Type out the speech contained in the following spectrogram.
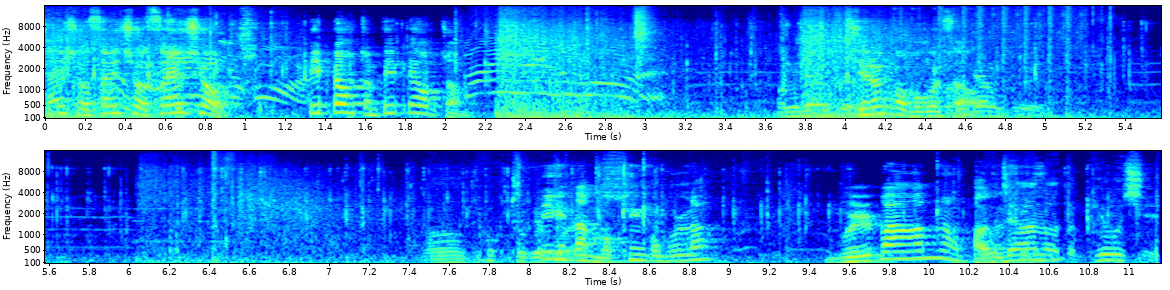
센쇼 센쇼 센쇼 삐빼 업점 삐빼 업점 광장들 지른 거 보고 있어. 어폭 저게 삐기 뭐야. 난 먹힌 거 몰라? 물방 한 명 받을 수 광장 있어. 하나 더 P50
